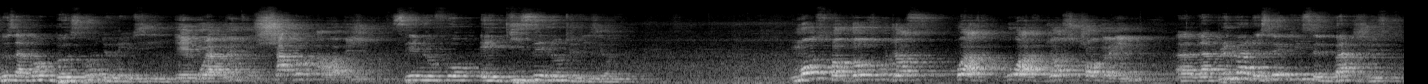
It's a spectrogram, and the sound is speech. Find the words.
Nous avons besoin de réussir. If we are going to sharpen our vision, nous faut aiguiser notre vision. most of those who just who are who are just struggling, Euh, la plupart de ceux qui se battent juste,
